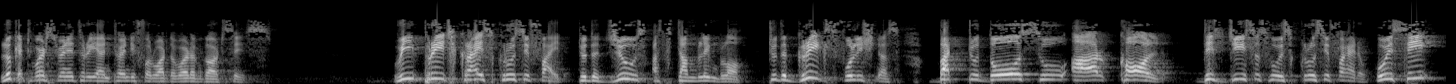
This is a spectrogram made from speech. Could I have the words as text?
Look at verse 23 and 24 what the word of God says. We preach Christ crucified to the Jews a stumbling block, to the Greeks foolishness, but to those who are called, this Jesus who is crucified, who is he?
